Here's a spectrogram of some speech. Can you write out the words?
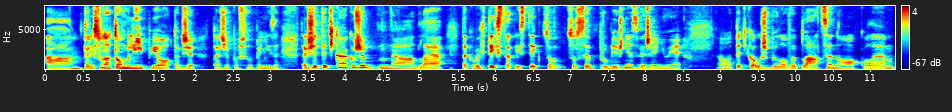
a hmm. které jsou na tom líp, jo, takže, takže pošlou peníze. Takže teďka jakože mm, dle takových těch statistik, co, co se průběžně zveřejňuje, teďka už bylo vypláceno kolem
